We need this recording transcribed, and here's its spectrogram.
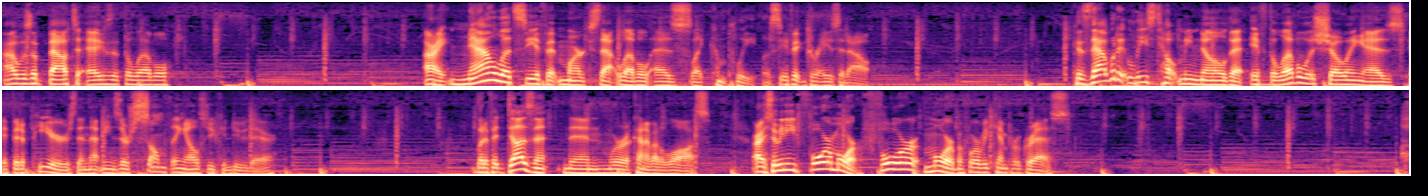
I was about to exit the level. All right, now let's see if it marks that level as like complete. Let's see if it grays it out. Because that would at least help me know that if the level is showing as if it appears, then that means there's something else you can do there. But if it doesn't, then we're kind of at a loss. All right, so we need four more. Four more before we can progress.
